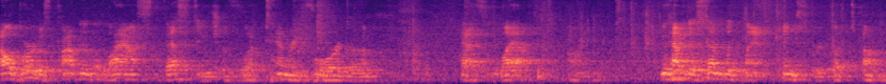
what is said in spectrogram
Alberta is probably the last vestige of what Henry Ford um, has left. Um, you have the assembly plant, Kingsford, but um,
